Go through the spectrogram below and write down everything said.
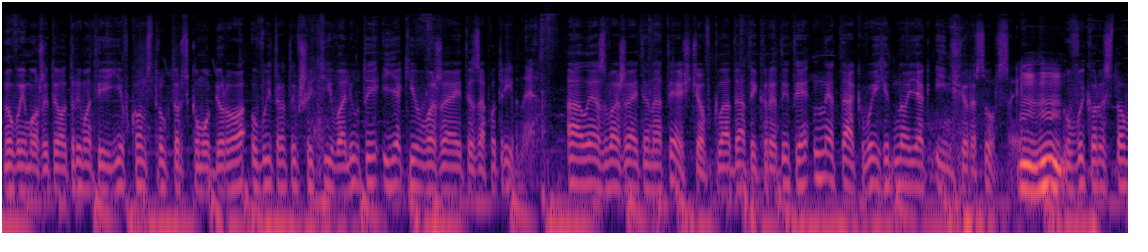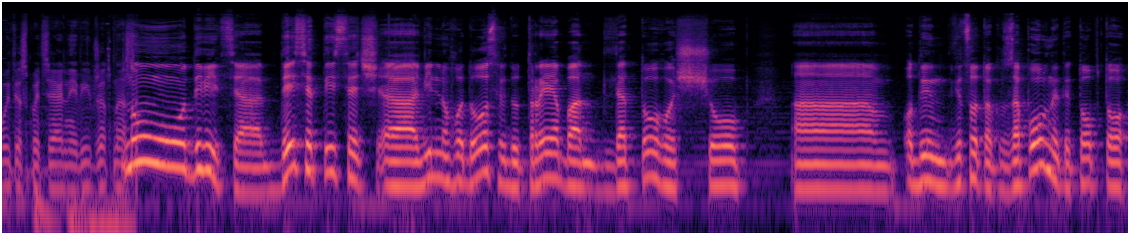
Ви можете отримати її в конструкторському бюро, витративши ті валюти, які вважаєте за потрібне. Але зважайте на те, що вкладати кредити не так вигідно, як інші ресурси. Угу. Використовуйте спеціальний віджет на Ну, дивіться, 10 тисяч е, вільного досвіду треба для того, щоб е, 1% заповнити. Тобто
